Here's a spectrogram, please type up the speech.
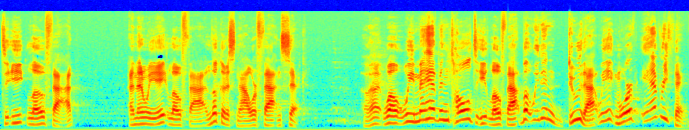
to eat low fat, and then we ate low fat, and look at us now, we're fat and sick. Well, we may have been told to eat low fat, but we didn't do that. We ate more of everything.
